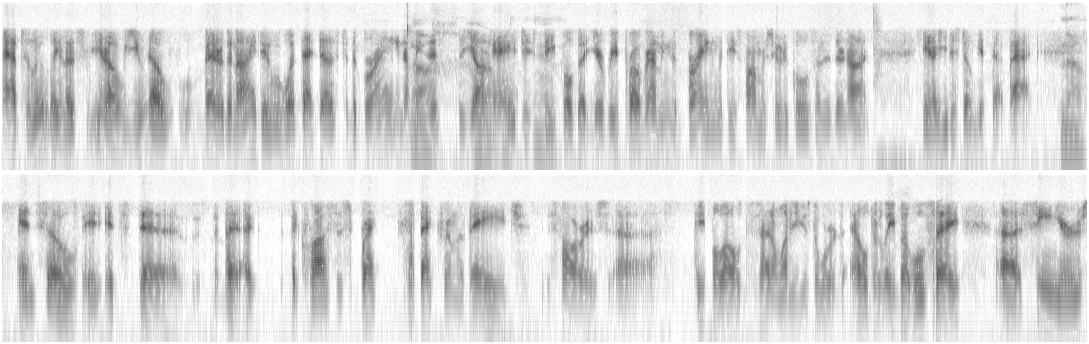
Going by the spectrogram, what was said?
absolutely, and that's you know, you know better than I do what that does to the brain. I mean, Oh, it's the young horrible, age, these yeah. people that you're reprogramming the brain with these pharmaceuticals, and they're not, you know, you just don't get that back. No. And so it, it's the but uh, across the spec- spectrum of age, as far as uh, people old. I don't want to use the word elderly, but we'll say uh, seniors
